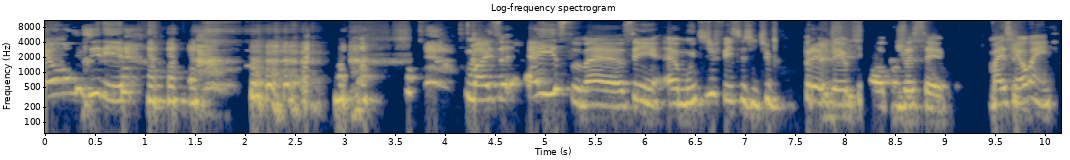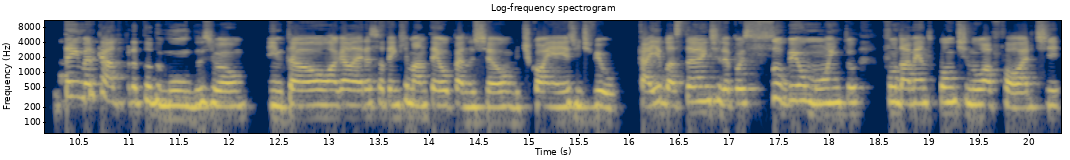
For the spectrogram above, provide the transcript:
Eu não diria. Mas é, é isso, né? Assim, é muito difícil a gente prever é o que vai acontecer. Mas realmente, tem mercado para todo mundo, João. Então a galera só tem que manter o pé no chão. Bitcoin aí a gente viu cair bastante, depois subiu muito, fundamento continua forte.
